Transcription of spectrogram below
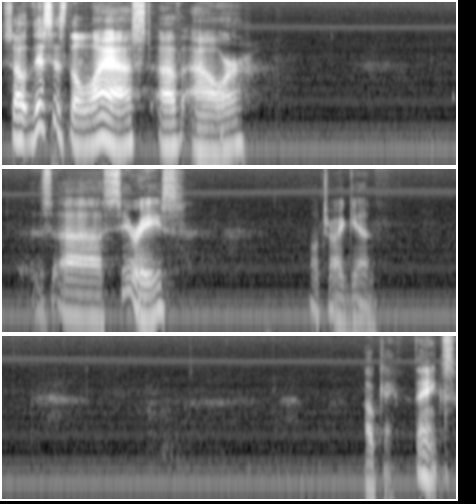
So, this is the last of our uh, series. I'll try again. Okay, thanks.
